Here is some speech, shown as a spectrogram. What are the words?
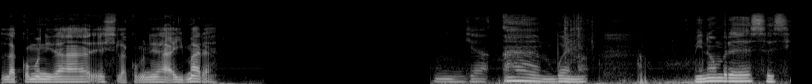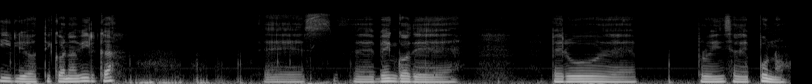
La comunidad es la comunidad aymara ya, bueno, mi nombre es Cecilio Ticonavilca. Es, eh, vengo de Perú, de provincia de Puno.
